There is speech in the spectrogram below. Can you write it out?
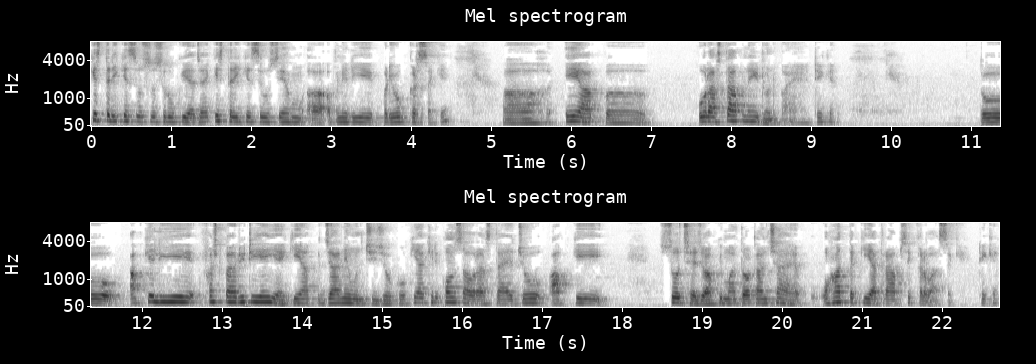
किस तरीके से उसे शुरू किया जाए, किस तरीके से उसे हम अपने लिए प्रयोग कर सकें ये आप वो रास्ता आप नहीं ढूंढ पाए हैं, ठीक है? तो आपके लिए फ़र्स्ट प्रायोरिटी यही है कि आप जाने उन चीज़ों को कि आखिर कौन सा वो रास्ता है जो आपकी सोच है, जो आपकी महत्वाकांक्षा है, वहाँ तक की यात्रा आपसे करवा सके, ठीक है?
